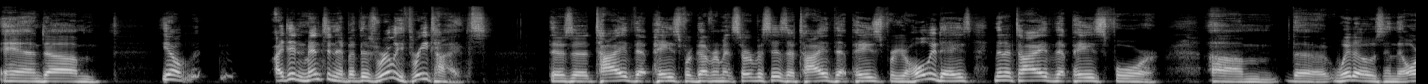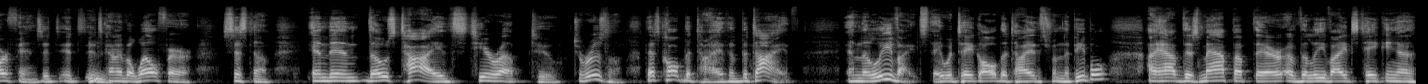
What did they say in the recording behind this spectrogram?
and um, you know, I didn't mention it, but there's really three tithes. There's a tithe that pays for government services, a tithe that pays for your holy days, and then a tithe that pays for um, the widows and the orphans. It, it's it's kind of a welfare system, and then those tithes tier up to Jerusalem. That's called the tithe of the tithe. And the Levites, they would take all the tithes from the people. I have this map up there of the Levites taking a,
